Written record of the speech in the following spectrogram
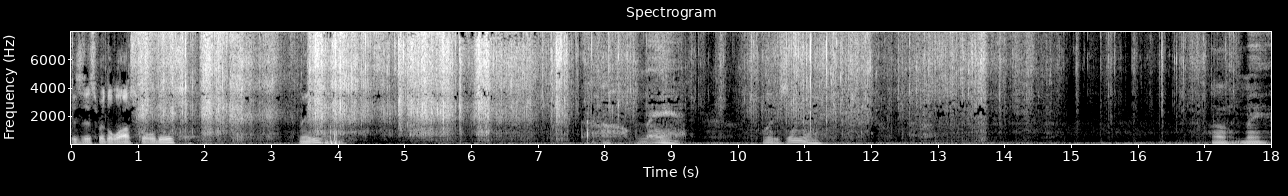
Is this where the lost gold is? Maybe? Oh man. What is in there? Oh man.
